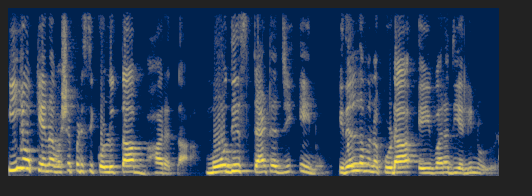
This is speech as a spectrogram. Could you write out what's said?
ಪಿಒಕೆನ ವಶಪಡಿಸಿಕೊಳ್ಳುತ್ತಾ ಭಾರತ. ಮೋದಿ ಸ್ಟ್ರಾಟಜಿ ಏನು? ಇದೆಲ್ಲವನ್ನ ಕೂಡ ಈ ವರದಿಯಲ್ಲಿ ನೋಡೋಣ.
